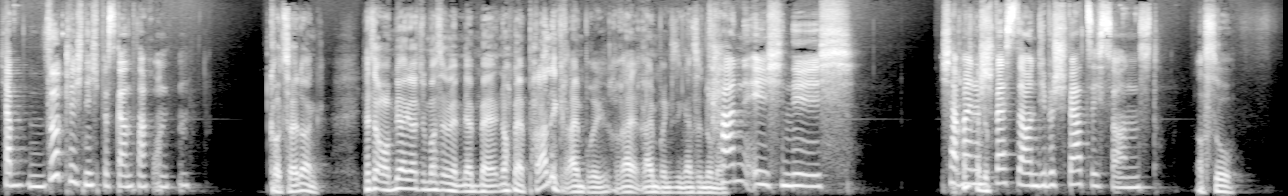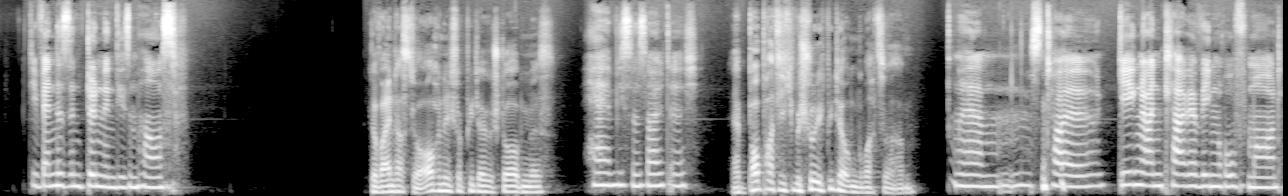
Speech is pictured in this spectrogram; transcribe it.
Ich habe wirklich nicht bis ganz nach unten. Gott sei Dank. Ich hätte auch mehr gedacht, du machst mehr, mehr, mehr, noch mehr Panik reinbring, rein, reinbringst in die ganze Nummer. Kann ich nicht. Ich habe meine Schwester und die beschwert sich sonst. Ach so. Die Wände sind dünn in diesem Haus. Geweint hast du auch nicht, weil Peter gestorben ist. Hä, wieso sollte ich? Ja, Bob hat dich beschuldigt, Peter umgebracht zu haben. Ähm, ist toll. Gegenanklage wegen Rufmord.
